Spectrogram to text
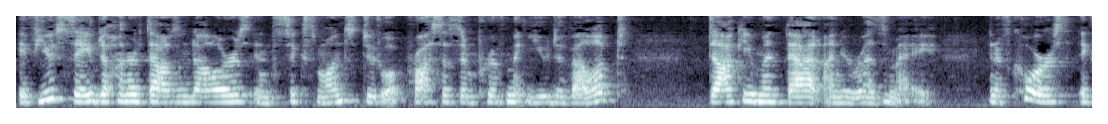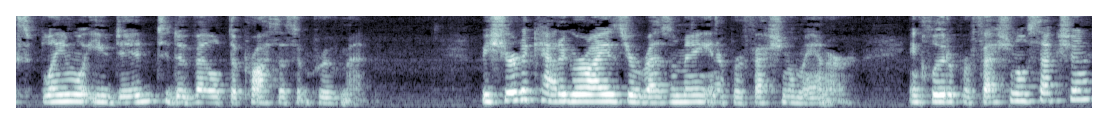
If you saved $100,000 in six months due to a process improvement you developed, document that on your resume. And of course, explain what you did to develop the process improvement. Be sure to categorize your resume in a professional manner. Include a professional section,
